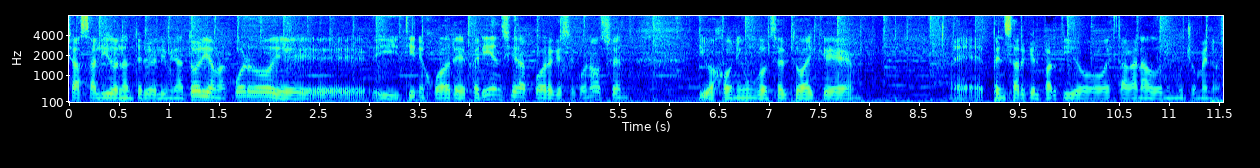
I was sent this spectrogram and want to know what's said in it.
Ya ha salido en la anterior eliminatoria, me acuerdo, y tiene jugadores de experiencia, jugadores que se conocen, y bajo ningún concepto hay que, eh, pensar que el partido está ganado, ni mucho menos.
